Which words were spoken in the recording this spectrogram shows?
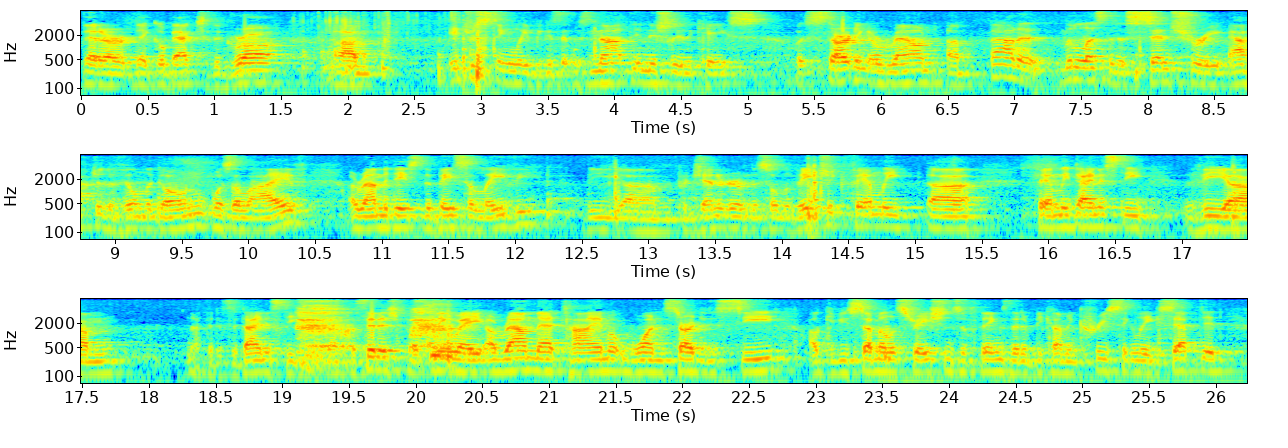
that are that go back to the Gra. Um, interestingly, because it was not initially the case, but starting around about a little less than a century after the Vilna Gaon was alive, around the days of the Beis the um, progenitor of the Soloveitchik family uh, family dynasty, the um, not that it's a dynasty, but anyway, around that time, one started to see. I'll give you some illustrations of things that have become increasingly accepted.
